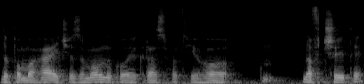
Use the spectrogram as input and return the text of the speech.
допомагаючи замовнику якраз от його навчити,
